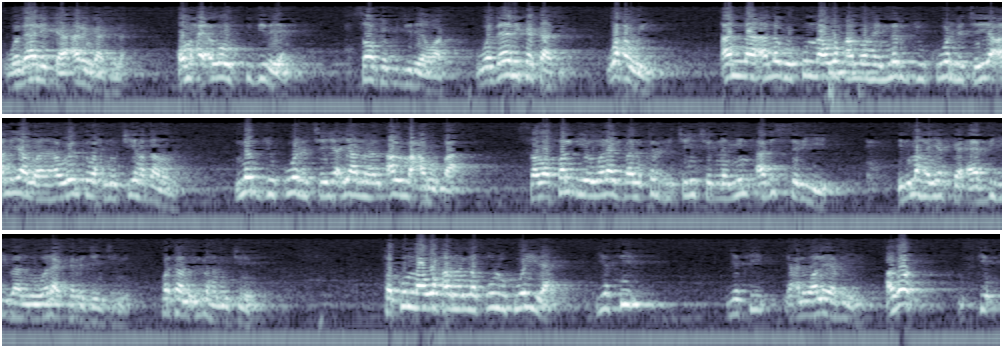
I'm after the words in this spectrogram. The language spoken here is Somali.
wadalika arrinkaasina oo maxay agoonka ku diidayaan? Sababkay ku diidayaan waa wadalika kaasi waxa weeye annaa anagu kunaa waxaanu ahay narju kuwa rajeeya ayaanu ahay haweenka wax nuujiye haddaanu. Narju kuwa rajeeya ayaanu ahay almacruufa. Samafal iyo wanaag baanu ka rajayn jirnay min abisabiyi. Ilmaha yarka aabihii baanu wanaag ka rajayn jirnay. Markaanu ilmaha nuujinayno fa kunnaa waxaanu naquulu kuwa yidhaah yatiim yatiim yani waa la yaaban yahay agoon miskiin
